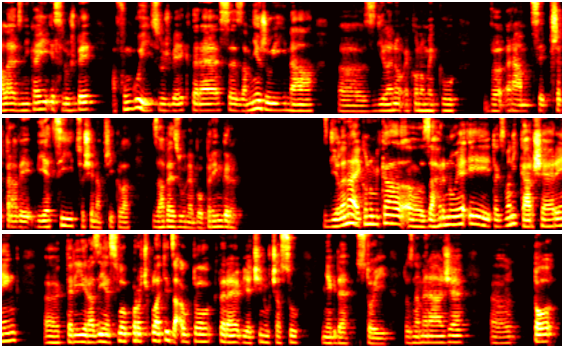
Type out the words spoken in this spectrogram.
ale vznikají i služby a fungují služby, které se zaměřují na Eh, sdílenou ekonomiku v rámci přepravy věcí, což je například Zavezu nebo Bringer. Sdílená ekonomika eh, zahrnuje i tzv. car sharing, eh, který razí heslo proč platit za auto, které většinu času někde stojí. To znamená, že to,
